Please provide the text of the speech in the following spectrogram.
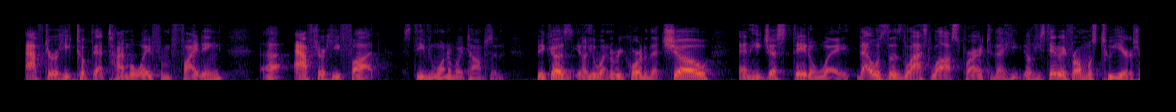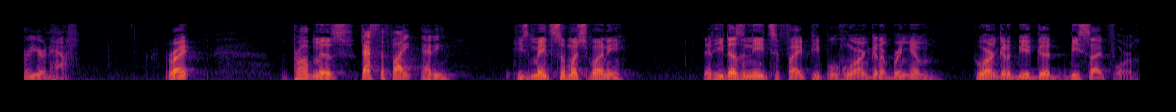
after he took that time away from fighting uh, after he fought Stephen Wonderboy Thompson because you know he went and recorded that show and he just stayed away. That was his last loss prior to that. He you know, he stayed away for almost two years or a year and a half. Right. The problem is That's the fight, Eddie. he's made so much money that he doesn't need to fight people who aren't going to bring him who aren't going to be a good B side for him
